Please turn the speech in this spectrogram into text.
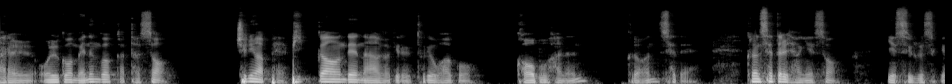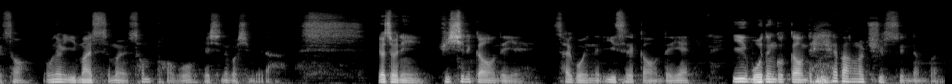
나를 얽어매는 것 같아서 주님 앞에 빛 가운데 나아가기를 두려워하고 거부하는 그런 세대. 그런 세대를 향해서 예수 그리스도께서 오늘 이 말씀을 선포하고 계시는 것입니다. 여전히 귀신 가운데에 살고 있는 이 세대 가운데에 이 모든 것 가운데 해방을 줄 수 있는 분,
